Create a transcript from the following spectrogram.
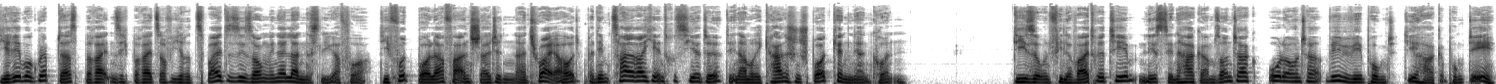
Die Rehburg Raptors bereiten sich bereits auf ihre zweite Saison in der Landesliga vor. Die Footballer veranstalteten ein Tryout, bei dem zahlreiche Interessierte den amerikanischen Sport kennenlernen konnten. Diese und viele weitere Themen lest den Hake am Sonntag oder unter www.diehake.de.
